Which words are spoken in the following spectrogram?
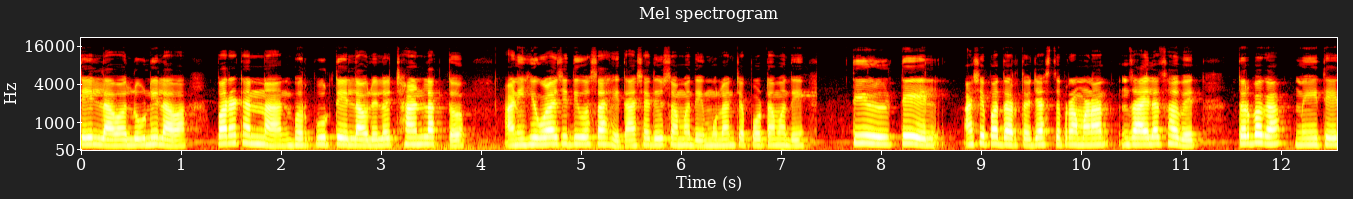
तेल लावा लोणी लावा. पराठ्यांना भरपूर तेल लावलेलं छान लागतं. आणि हिवाळ्याचे दिवस आहेत. अशा दिवसामध्ये मुलांच्या पोटामध्ये तीळ तेल असे पदार्थ जास्त प्रमाणात जायलाच हवेत. तर बघा मी इथे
